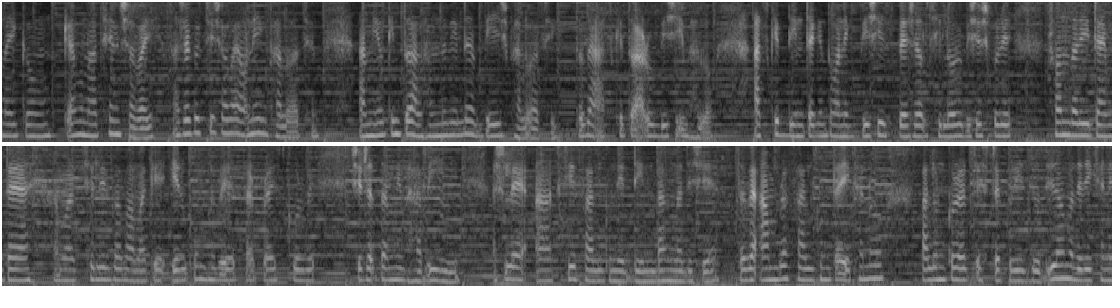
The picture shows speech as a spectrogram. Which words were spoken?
আলাইকুম। কেমন আছেন সবাই? আশা করছি সবাই অনেক ভালো আছেন। আমিও কিন্তু আলহামদুলিল্লাহ বেশ ভালো আছি। তবে আজকে তো আরও বেশি ভালো। আজকের দিনটা কিন্তু অনেক বেশি স্পেশাল ছিল। বিশেষ করে সন্ধ্যার এই টাইমটায় আমার ছেলের বাবা আমাকে এরকমভাবে সারপ্রাইজ করবে, সেটা তো আমি ভাবিনি আসলে আজকে ফাল্গুনের দিন বাংলাদেশে। তবে আমরা ফাল্গুনটা এখানেও পালন করার চেষ্টা করি। যদিও আমাদের এখানে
